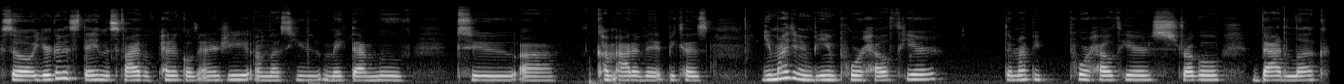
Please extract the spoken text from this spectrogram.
So you're going to stay in this Five of Pentacles energy unless you make that move to uh, come out of it because you might even be in poor health here. There might be poor health here, struggle, bad luck.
